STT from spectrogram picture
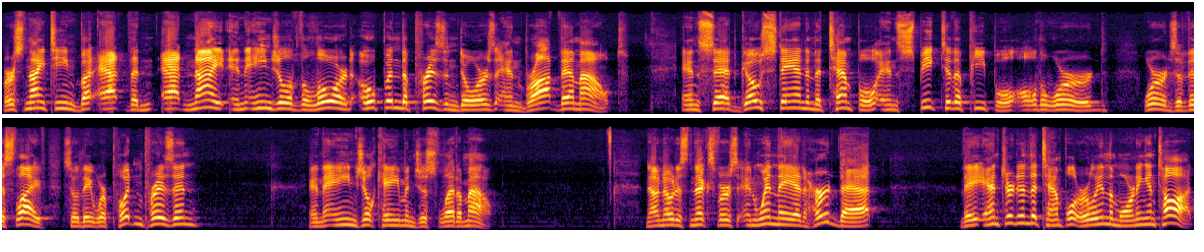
Verse 19, but at, the, at night an angel of the Lord opened the prison doors and brought them out and said, Go stand in the temple and speak to the people all the word, words of this life. So they were put in prison, and the angel came and just let them out. Now, notice next verse. And when they had heard that, they entered in the temple early in the morning and taught.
